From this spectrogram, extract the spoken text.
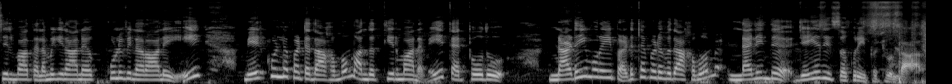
சில்வா தலைமையிலான குழுவினராலேயே மேற்கொள்ளப்பட்டதாகவும் அந்த தீர்மானமே தற்போது நடைமுறைப்படுத்தப்படுவதாகவும் நலிந்த ஜெயதிச குறிப்பிட்டுள்ளார்.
